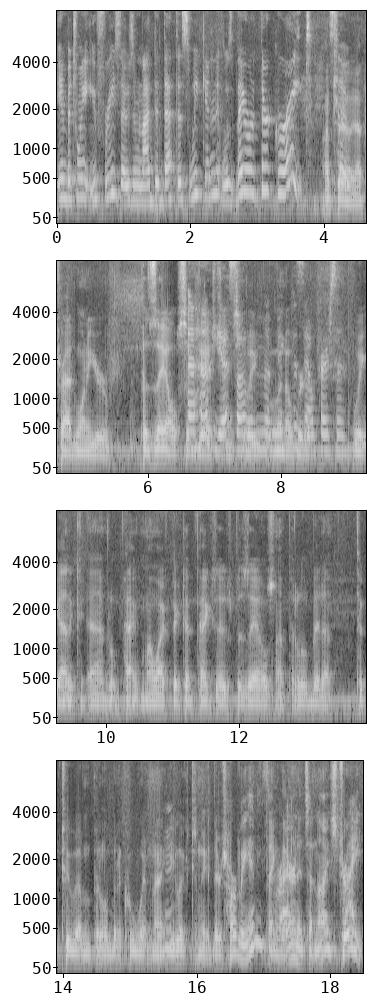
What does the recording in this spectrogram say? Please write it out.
In between, you freeze those, and when I did that this weekend, it was they were they're great. I So- tell you, I tried one of your Pizzelle Uh-huh, suggestions. yes, I'm we a went over to person. We got a uh, little pack. My wife picked up a pack of those pizzelles, and I put a little bit of, took two of them, put a little bit of Cool Whip. Now you look at the, there's hardly anything Mm-hmm. Right. there, and it's a nice treat. Right,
